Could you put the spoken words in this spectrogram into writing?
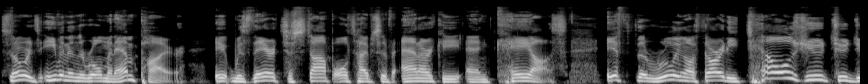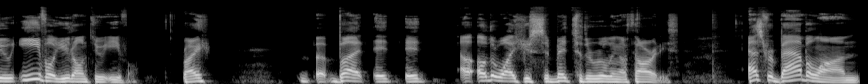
So in other words, even in the Roman Empire, it was there to stop all types of anarchy and chaos. If the ruling authority tells you to do evil, you don't do evil, right? But it, it, otherwise you submit to the ruling authorities. As for Babylon,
